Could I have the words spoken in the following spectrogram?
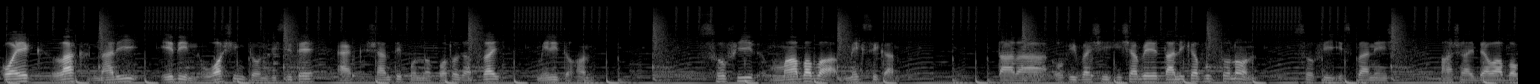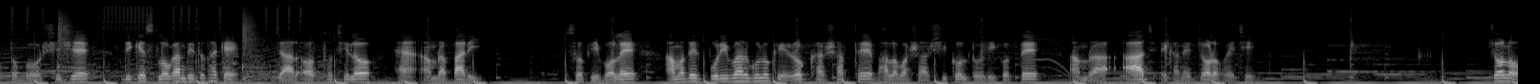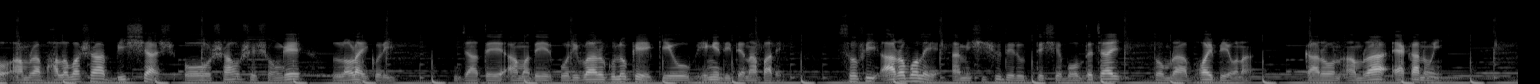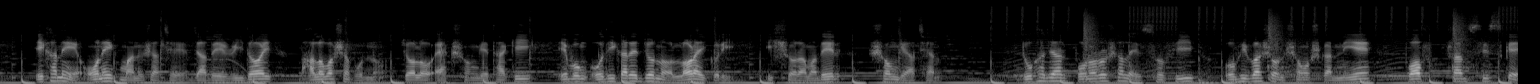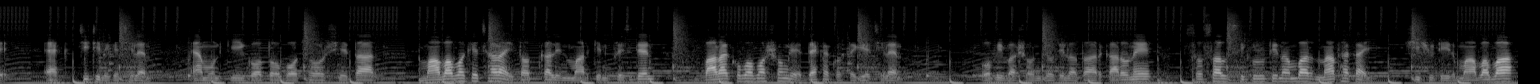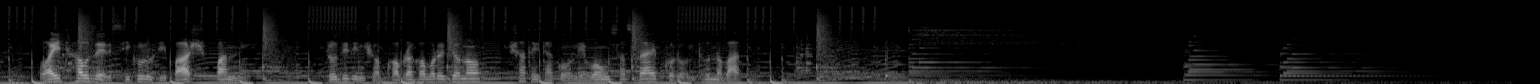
কয়েক লাখ নারী এদিন ওয়াশিংটন ডিসিতে এক শান্তিপূর্ণ পথযাত্রায় মিলিত হন। সোফির মা বাবা মেক্সিকান। তারা অভিবাসী হিসাবে তালিকাভুক্ত নন। সোফি স্প্যানিশ ভাষায় দেওয়া বক্তব্যর শেষে দিকে স্লোগান দিতে থাকে, যার অর্থ ছিল হ্যাঁ আমরা পারি। সোফি বলে, আমাদের পরিবারগুলোকে রক্ষার স্বার্থে ভালোবাসার শিকল তৈরি করতে আমরা আজ এখানে জড়ো হয়েছি। চলো আমরা ভালোবাসা, বিশ্বাস ও সাহসের সঙ্গে লড়াই করি, যাতে আমাদের পরিবারগুলোকে কেউ ভেঙে দিতে না পারে। সোফি আরও বলে, আমি শিশুদের উদ্দেশ্যে বলতে চাই, তোমরা ভয় পেও না, কারণ আমরা একা নই। এখানে অনেক মানুষ আছে যাদের হৃদয় ভালোবাসাপূর্ণ। চলো একসঙ্গে থাকি এবং অধিকারের জন্য লড়াই করি। ঈশ্বর আমাদের সঙ্গে আছেন। দু হাজার পনেরো সালে সোফি অভিবাসন সংস্কার নিয়ে পপ ফ্রান্সিসকে এক চিঠি লিখেছিলেন। এমনকি গত বছর সে তার মা বাবাকে ছাড়াই তৎকালীন মার্কিন প্রেসিডেন্ট বারাক ওবামার সঙ্গে দেখা করতে গিয়েছিলেন। অভিবাসন জটিলতার কারণে সোশ্যাল সিকিউরিটি নাম্বার না থাকায় শিশুটির মা বাবা হোয়াইট হাউসের সিকিউরিটি পাস পাননি। প্রতিদিন সব খবরাখবরের জন্য সাথেই থাকুন এবং সাবস্ক্রাইব করুন। ধন্যবাদ।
